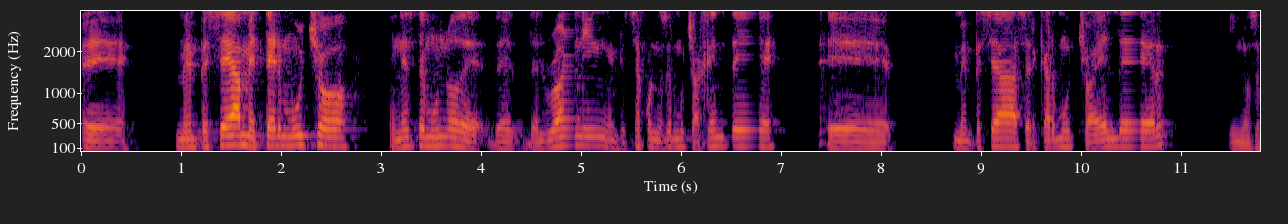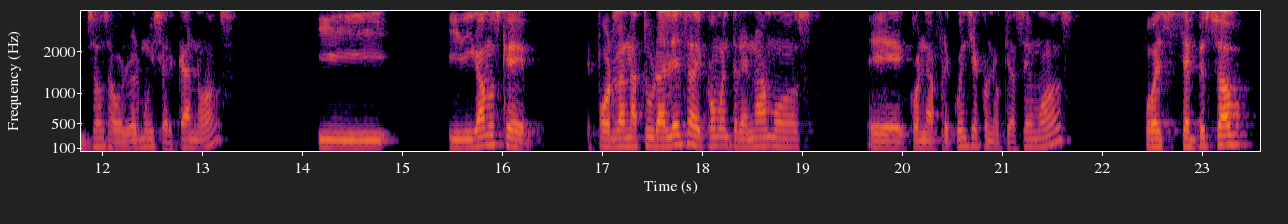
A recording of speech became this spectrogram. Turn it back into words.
eh, me empecé a meter mucho en este mundo de- de- del running, empecé a conocer mucha gente, eh, me empecé a acercar mucho a Elder y nos empezamos a volver muy cercanos. Y, y digamos que por la naturaleza de cómo entrenamos, eh, con la frecuencia con lo que hacemos, pues se empezó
